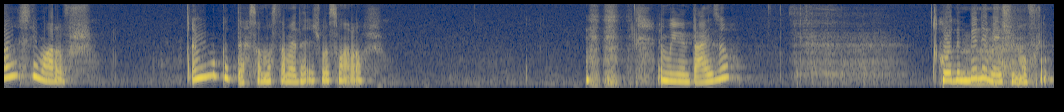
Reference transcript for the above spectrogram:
honestly ما أعرفش. I mean ممكن تحصل ما استبعدهاش بس ما أعرفش. I mean أنت عايزه؟ هو ديمبلي ماشي المفروض.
